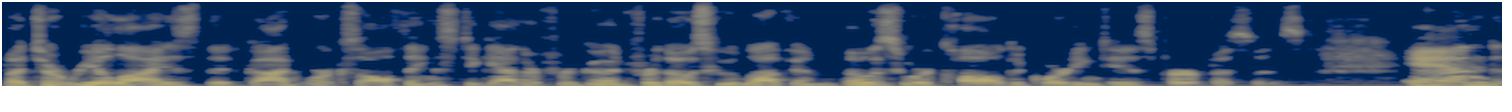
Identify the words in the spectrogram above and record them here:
but to realize that God works all things together for good for those who love him, those who are called according to his purposes, and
